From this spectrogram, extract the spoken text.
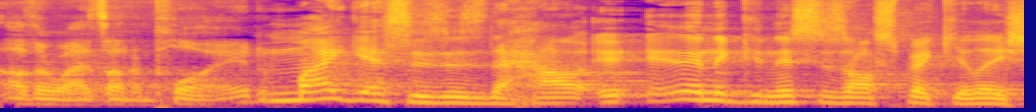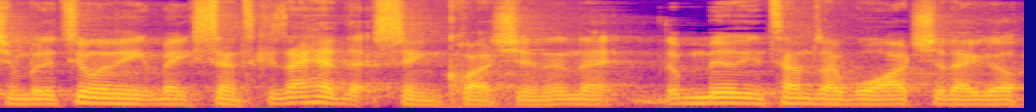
otherwise unemployed. my guess is is the how and again this is all speculation but it's the only thing that makes sense because i had that same question and that the million times i've watched it i go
